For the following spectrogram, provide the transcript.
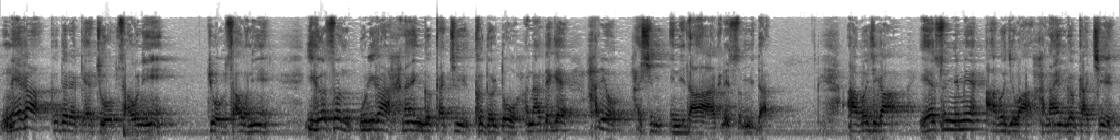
내가 그들에게 주옵사오니 주옵사오니 이것은 우리가 하나인 것 같이 그들도 하나 되게 하려 하심이니라 그랬습니다. 아버지가 예수님의 아버지와 하나인 것 같이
